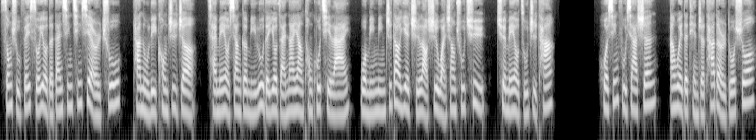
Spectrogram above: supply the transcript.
松鼠飞所有的担心倾泻而出，他努力控制着，才没有像个迷路的幼崽那样痛哭起来。我明明知道叶池老是晚上出去，却没有阻止他。火星俯下身，安慰的舔着他的耳朵说：“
